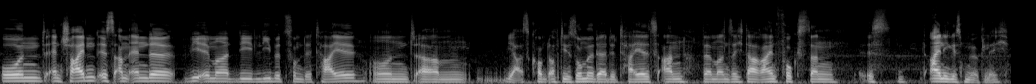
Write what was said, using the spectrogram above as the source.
Und entscheidend ist am Ende wie immer die Liebe zum Detail. Und ähm, ja, es kommt auf die Summe der Details an. Wenn man sich da reinfuchst, dann ist einiges möglich.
